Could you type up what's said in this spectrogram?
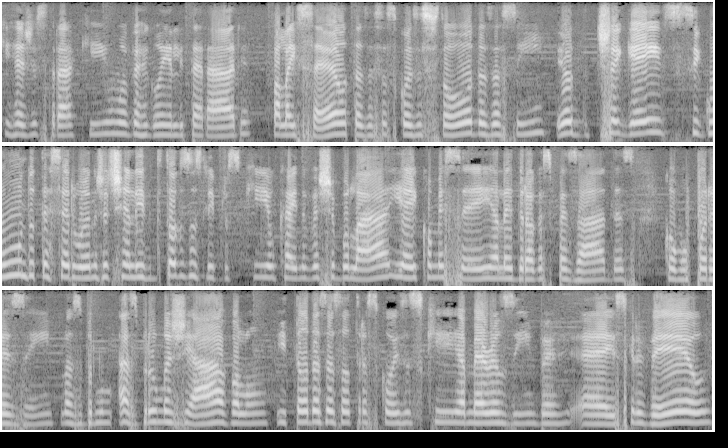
que registrar aqui uma vergonha literária. Falar em celtas, essas coisas todas, assim. Eu cheguei segundo, terceiro ano, já tinha lido todos os livros que iam cair no vestibular, e aí comecei a ler drogas pesadas, como, por exemplo, As, Brum- as Brumas de Avalon e todas as outras coisas que a Meryl Zimber é, escreveu.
